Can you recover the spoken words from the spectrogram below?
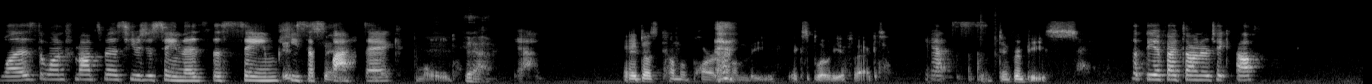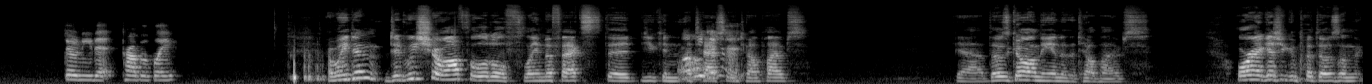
was the one from Optimus. He was just saying that it's the same piece the of same. plastic. Mold. Yeah, yeah. And it does come apart from the explodey effect. Yes. Different piece. Put the effect on or take it off. Don't need it, probably. And we didn't. Did we show off the little flame effects that you can Oh, attach to the tailpipes? Yeah, those go on the end of the tailpipes. Or I guess you can put those on the.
